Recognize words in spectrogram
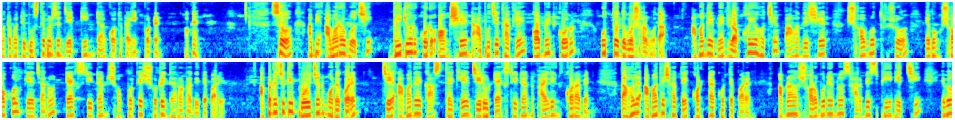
মোটামুটি বুঝতে পারছেন যে টিনটা কতটা ইম্পর্টেন্ট ওকে সো আমি আবারও বলছি, ভিডিওর কোনো অংশে না বুঝে থাকলে কমেন্ট করুন, উত্তর দেবো সর্বদা। আমাদের মেন লক্ষ্যই হচ্ছে বাংলাদেশের সর্বত্র এবং সকলকে যেন ট্যাক্স রিটার্ন সম্পর্কে সঠিক ধারণা দিতে পারে। আপনি যদি প্রয়োজন মনে করেন যে আমাদের কাছ থেকে জিরো ট্যাক্স রিটার্ন ফাইলিং করাবেন, তাহলে আমাদের সাথে কন্ট্যাক্ট করতে পারেন। আমরা সর্বনিম্ন সার্ভিস ফি নিচ্ছি এবং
